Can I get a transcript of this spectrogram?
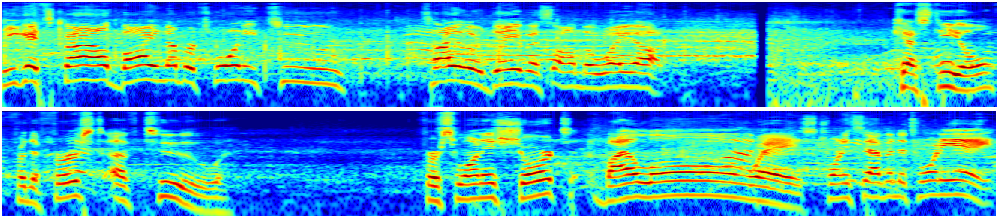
he gets fouled by number 22, Tyler Davis, on the way up. Castile for the first of two. First one is short by a long ways, 27 to 28.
